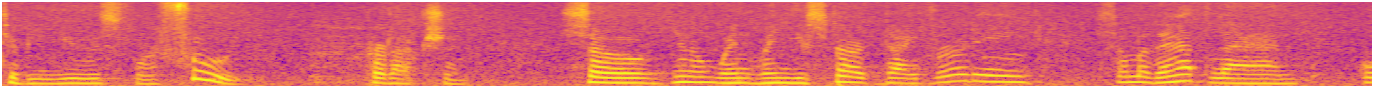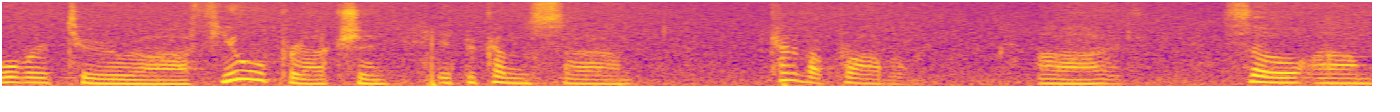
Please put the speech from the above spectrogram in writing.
to be used for food production. So, you know, when, when you start diverting some of that land over to uh, fuel production, it becomes um, kind of a problem. Uh, so um,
